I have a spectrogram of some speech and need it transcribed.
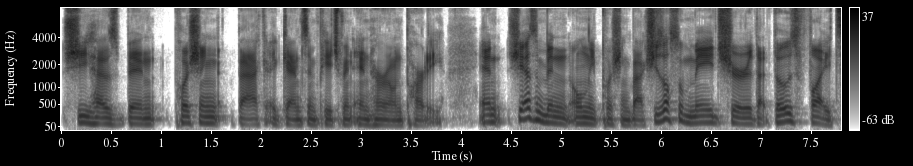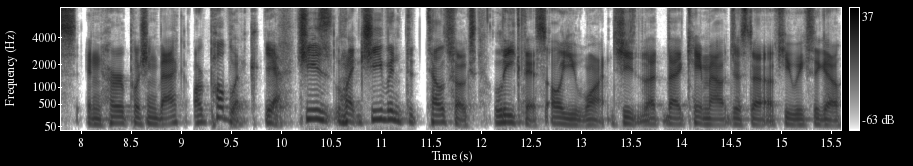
she has been pushing back against impeachment in her own party. And she hasn't been only pushing back, she's also made sure that those fights in her pushing back are public. Yeah. She's like, she even t- tells folks, leak this all you want. She's that, that came out just a, a few weeks ago.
